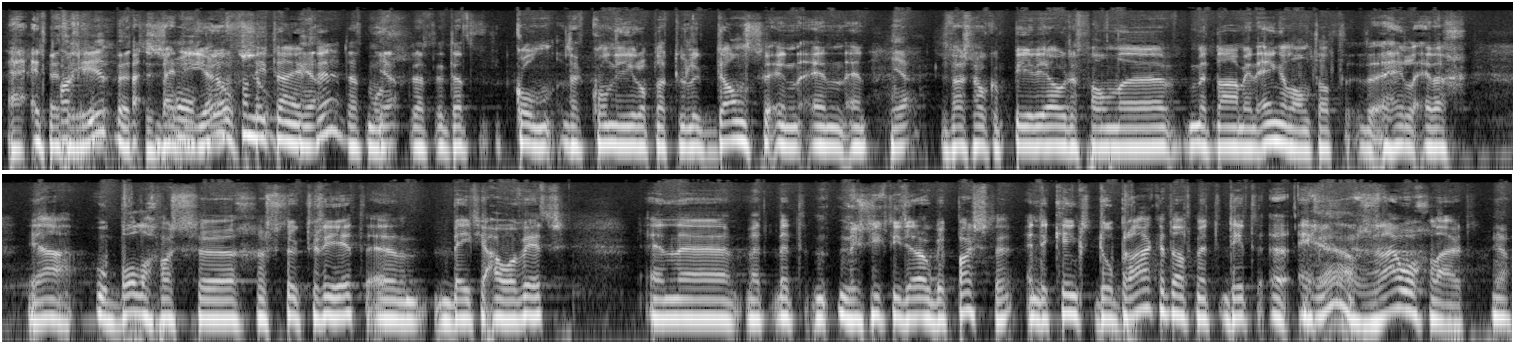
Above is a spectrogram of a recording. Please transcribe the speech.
het het ritme, is bij de jeugd van die tijd, Ja. hè? Dat, moest, Ja. dat, dat, kon, dat kon hierop natuurlijk dansen. En, en, en Ja. Het was ook een periode van, eh, met name in Engeland... dat heel erg ja, oebollig was eh, gestructureerd. En een beetje ouderwets. En eh, met, met muziek die er ook bij paste. En de Kings doorbraken dat met dit eh, echt Ja. rauwe geluid. Ja.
